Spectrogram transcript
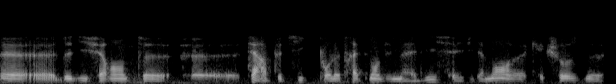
de différentes thérapeutiques pour le traitement d'une maladie, c'est évidemment quelque chose de,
